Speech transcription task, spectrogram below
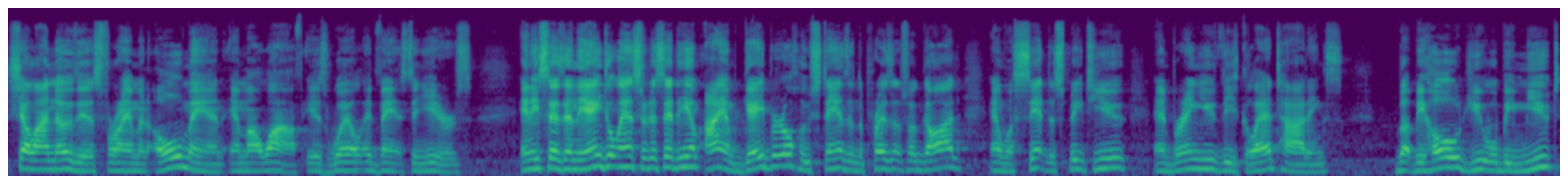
shall I know this? For I am an old man, and my wife is well advanced in years. And he says, And the angel answered and said to him, I am Gabriel, who stands in the presence of God, and was sent to speak to you and bring you these glad tidings. But behold, you will be mute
